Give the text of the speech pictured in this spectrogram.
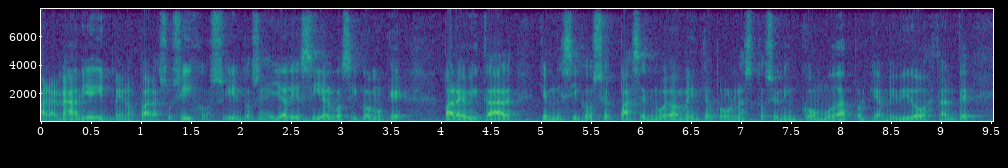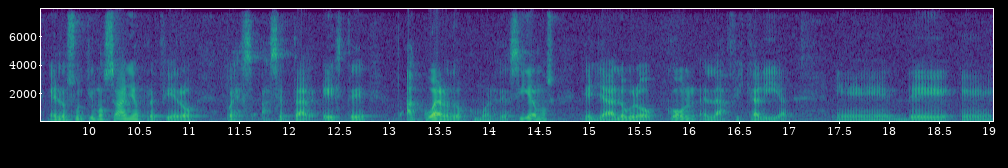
para nadie y menos para sus hijos. Y entonces ella decía algo así como que para evitar que mis hijos se pasen nuevamente por una situación incómoda porque han vivido bastante en los últimos años, prefiero pues aceptar este acuerdo, como les decíamos, que ya logró con la Fiscalía eh, de eh,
